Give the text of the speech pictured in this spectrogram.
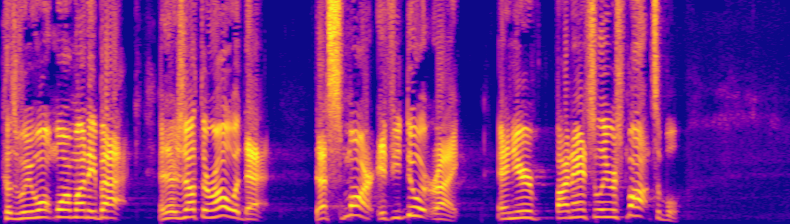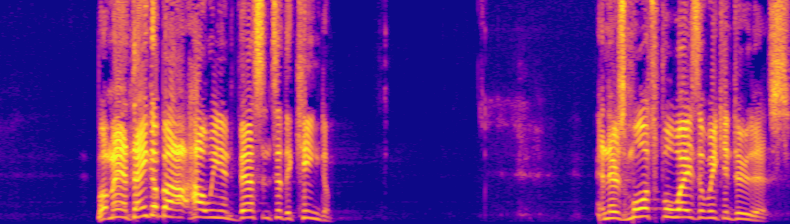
because we want more money back. And there's nothing wrong with that. That's smart if you do it right and you're financially responsible. But man, think about how we invest into the kingdom. And there's multiple ways that we can do this.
